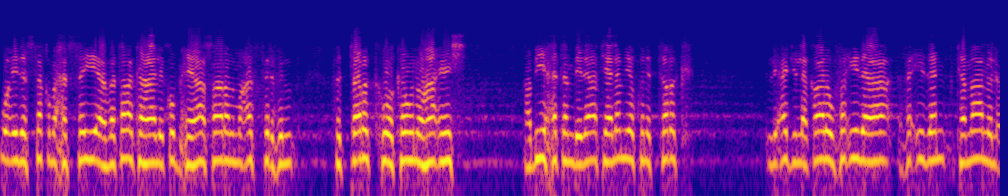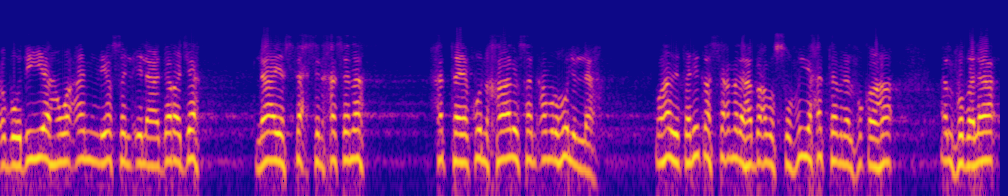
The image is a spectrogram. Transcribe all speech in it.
وإذا استقبح السيئة فتركها لقبحها صار المؤثر في في الترك هو كونها إيش؟ قبيحة بذاتها لم يكن الترك لأجل قالوا فإذا فإذا كمال العبودية هو أن يصل إلى درجة لا يستحسن حسنة حتى يكون خالصا أمره لله وهذه طريقة استعملها بعض الصوفية حتى من الفقهاء الفضلاء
